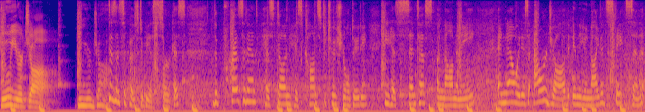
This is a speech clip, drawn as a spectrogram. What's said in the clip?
Do your job. Do your job. This isn't supposed to be a circus. The president has done his constitutional duty. He has sent us a nominee. And now it is our job in the United States Senate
